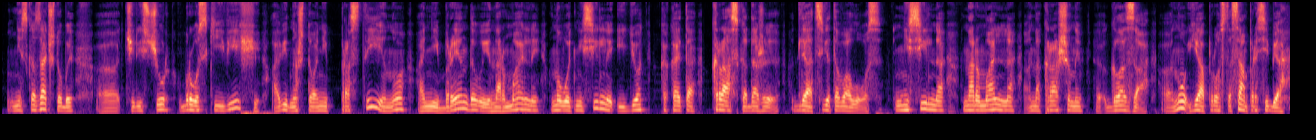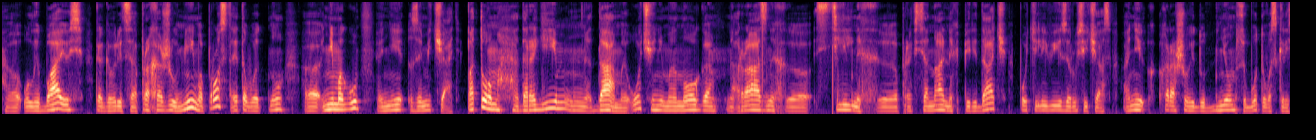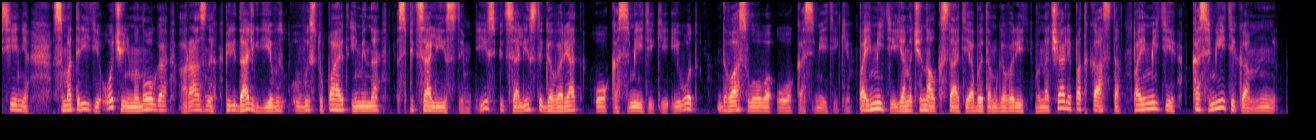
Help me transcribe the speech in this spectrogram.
не сказать, чтобы э, чересчур броские вещи, а видно, что они простые, но они брендовые, нормальные, но вот не сильно идет какая-то краска даже для цвета волос не сильно нормально накрашены э, глаза. Э, ну, я просто сам про себя э, улыбаюсь, как говорится, прохожу мимо, просто это вот, ну, не могу не замечать. Потом, дорогие дамы, очень много разных стильных профессиональных передач по телевизору сейчас. Они хорошо идут днем, субботу, воскресенье. Смотрите, очень много разных передач, где вы, вы выступают именно специалисты. И специалисты говорят о косметике. И вот два слова о косметике. Поймите, я начинал, кстати, об этом говорить в начале подкаста. Поймите, косметика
